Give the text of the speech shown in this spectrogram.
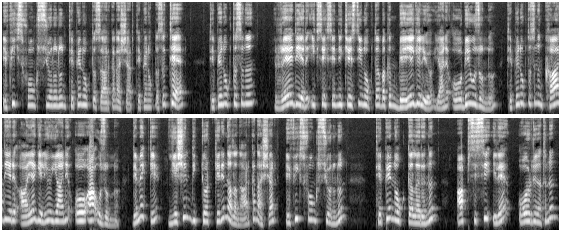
fx fonksiyonunun tepe noktası arkadaşlar tepe noktası t. Tepe noktasının r değeri x eksenini kestiği nokta bakın b'ye geliyor. Yani OB uzunluğu. Tepe noktasının k değeri a'ya geliyor. Yani OA uzunluğu. Demek ki yeşil dikdörtgenin alanı arkadaşlar fx fonksiyonunun tepe noktalarının apsisi ile ordinatının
